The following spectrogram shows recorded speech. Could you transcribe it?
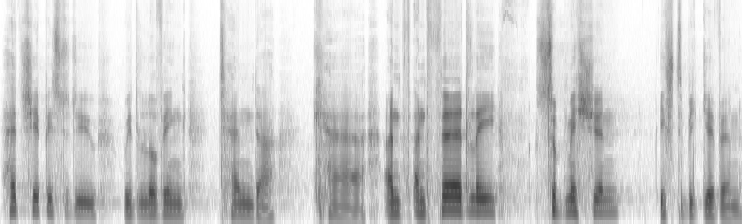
Headship is to do with loving, tender care. And, and thirdly, submission is to be given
